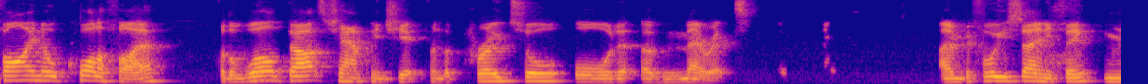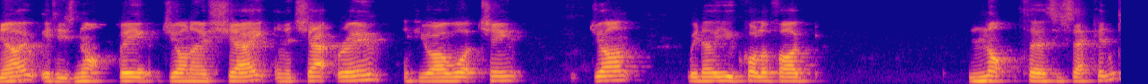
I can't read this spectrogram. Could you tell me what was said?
final qualifier for the World Darts Championship from the Pro Tour Order of Merit? And before you say anything, no, it is not Big John O'Shea in the chat room. If you are watching, John, we know you qualified not 32nd.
